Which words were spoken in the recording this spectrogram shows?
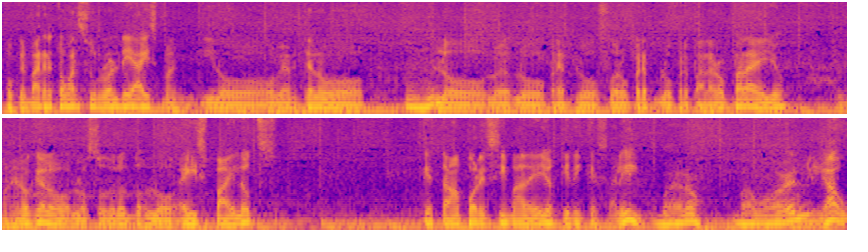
porque él va a retomar su rol de Iceman y lo obviamente lo, lo, lo, lo pre- lo fueron pre- lo prepararon para ello. Me imagino que lo- los otros los Ace Pilots que estaban por encima de ellos tienen que salir. Bueno, vamos a ver. Obligado.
